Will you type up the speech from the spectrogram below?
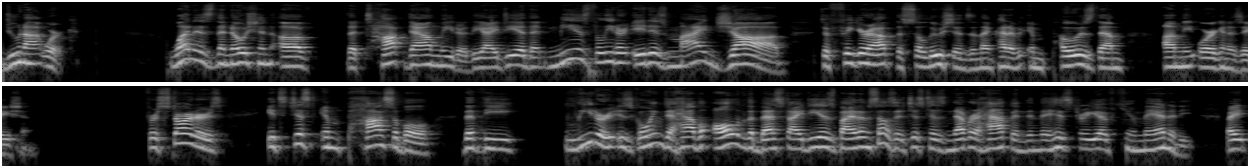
do not work. One is the notion of the top down leader, the idea that me as the leader, it is my job to figure out the solutions and then kind of impose them on the organization. For starters, it's just impossible that the leader is going to have all of the best ideas by themselves. It just has never happened in the history of humanity, right?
